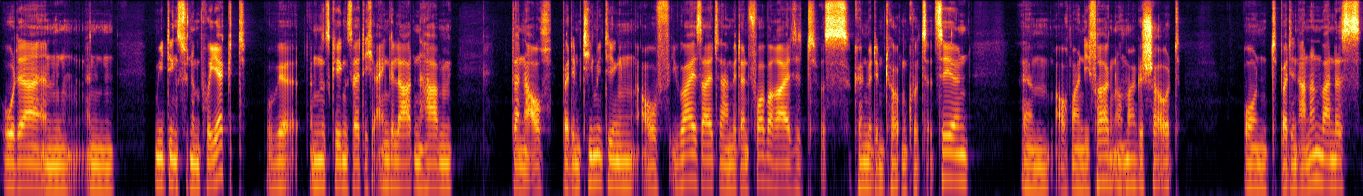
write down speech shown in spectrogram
oder ein, ein Meeting zu einem Projekt, wo wir uns gegenseitig eingeladen haben, Dann auch bei dem Teammeeting auf UI-Seite haben wir dann vorbereitet, was können wir dem Torben kurz erzählen, ähm, auch mal in die Fragen nochmal geschaut. Und bei den anderen waren das,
